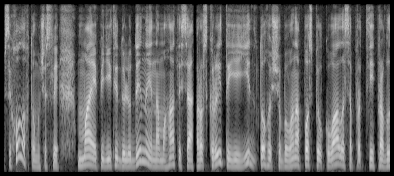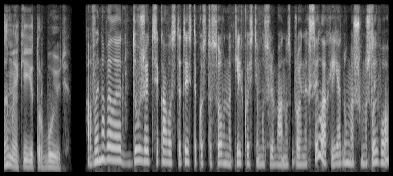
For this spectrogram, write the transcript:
психолог, в тому числі, має підійти до людини і намагатися розкрити її до того, щоб вона поспілкувалася про ті проблеми, які її турбують. Ви навели дуже цікаву статистику стосовно кількості мусульман у збройних силах, і я думаю, що можливо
